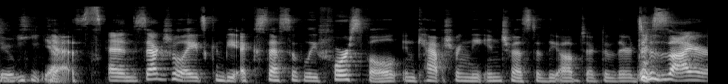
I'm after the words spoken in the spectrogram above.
too. Yeah. Yes. And sexual aids can be excessively forceful in capturing the interest of the object of their desire.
